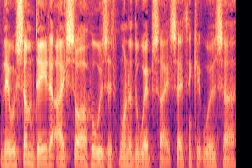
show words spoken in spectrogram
There was some data I saw, who was at one of the websites, I think it was uh,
